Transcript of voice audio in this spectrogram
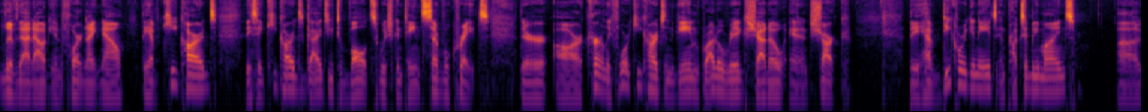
live that out in Fortnite now. They have key cards. They say key cards guides you to vaults which contain several crates. There are currently four key cards in the game: Grotto Rig, Shadow, and Shark. They have decoy grenades and proximity mines. Uh,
